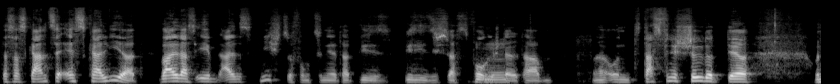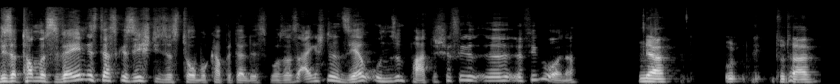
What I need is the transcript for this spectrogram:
dass das Ganze eskaliert, weil das eben alles nicht so funktioniert hat, wie sie, wie sie sich das mhm. vorgestellt haben. Ne, und das, finde ich, schildert der, und dieser Thomas Wayne ist das Gesicht dieses Turbokapitalismus. Das ist eigentlich eine sehr unsympathische äh, Figur, ne? Ja, total.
